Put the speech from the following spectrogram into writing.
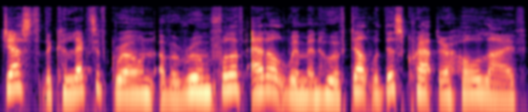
Just the collective groan of a room full of adult women who have dealt with this crap their whole life,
